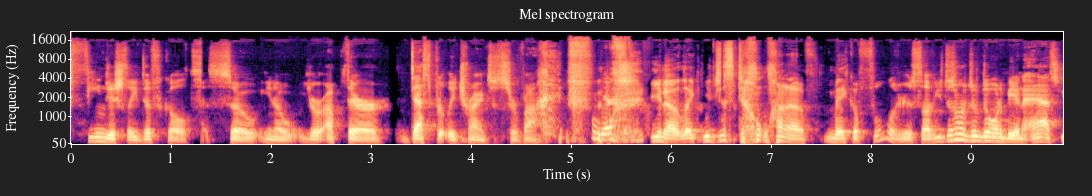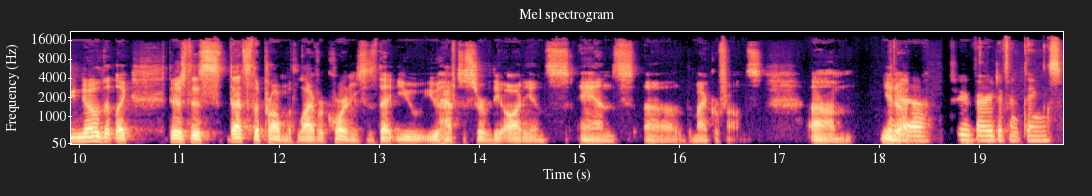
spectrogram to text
fiendishly difficult. So, you know, you're up there desperately trying to survive. Yeah. you know, like you just don't want to make a fool of yourself. You just don't, don't want to be an ass. You know that like there's this that's the problem with live recordings is that you you have to serve the audience and uh, the microphones. Um, you know, yeah, two very different things.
